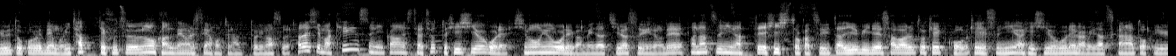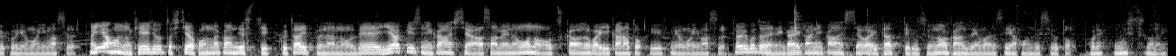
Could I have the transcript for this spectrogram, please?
いうところでも至って普通の完全割れ製法となっております。ただし、まあ、ケースに関してはちょっと皮脂汚れ、指紋汚れが目立ちやすいので、まあ、夏になって皮脂とかついた指で触ると結構ケースには皮脂汚れが目立つかなというふうに思います。まあ、イヤホンの形状としてはこんな感じでスティックタイプなので、イヤーピースに関しては浅めのものを使うのがいいかなというふうに思います。ということでね、外観に関しては至って普通の完全割れイヤホンですよと。あれ？音質がない。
